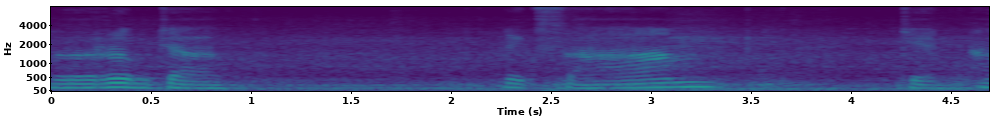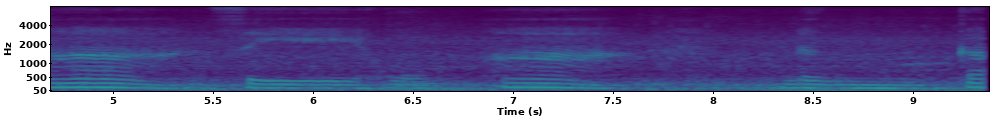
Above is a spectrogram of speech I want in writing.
โดยเริ่มจากเลข 3 7 5 4 6 5 1 9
